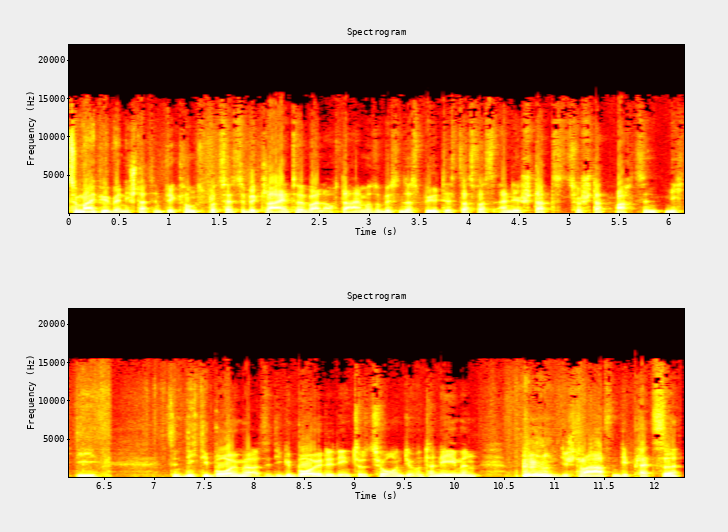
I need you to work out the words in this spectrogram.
zum Beispiel, wenn ich Stadtentwicklungsprozesse begleite, weil auch da immer so ein bisschen das Bild ist, das, was eine Stadt zur Stadt macht, sind nicht die, sind nicht die Bäume, also die Gebäude, die Institutionen, die Unternehmen, die Straßen, die Plätze,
